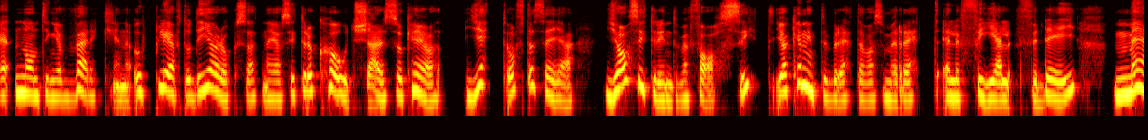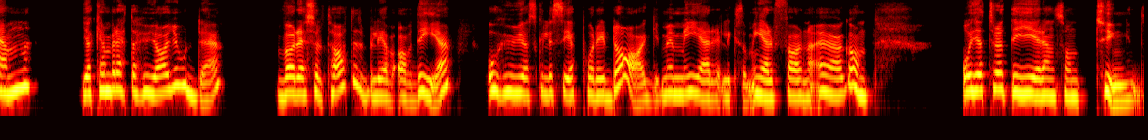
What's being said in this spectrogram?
eh, någonting jag verkligen har upplevt och det gör också att när jag sitter och coachar så kan jag jätteofta säga, jag sitter inte med facit, jag kan inte berätta vad som är rätt eller fel för dig, men jag kan berätta hur jag gjorde, vad resultatet blev av det och hur jag skulle se på det idag med mer liksom, erfarna ögon. Och jag tror att det ger en sån tyngd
